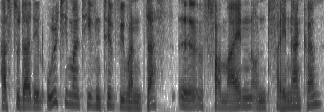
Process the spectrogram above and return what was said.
hast du da den ultimativen Tipp, wie man das äh, vermeiden und verhindern kann?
